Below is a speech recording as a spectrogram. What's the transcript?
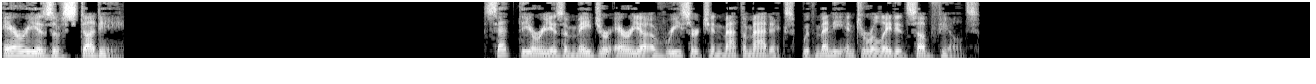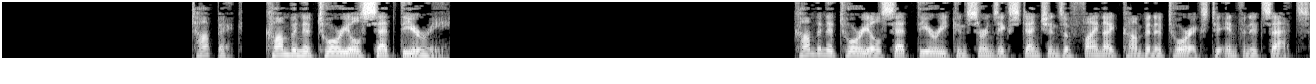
Areas of study Set theory is a major area of research in mathematics, with many interrelated subfields. Topic: Combinatorial set theory. Combinatorial set theory concerns extensions of finite combinatorics to infinite sets.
